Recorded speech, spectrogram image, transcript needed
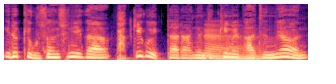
이렇게 우선 순위가 바뀌고 있다라는 네. 느낌을 받으면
